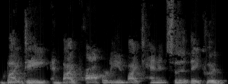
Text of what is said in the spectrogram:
by date and by property and by tenant so that they could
